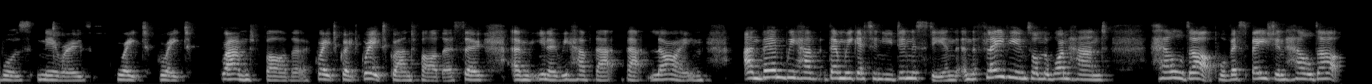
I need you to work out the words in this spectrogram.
was Nero's great great grandfather great great great grandfather. So um you know we have that that line. And then we have then we get a new dynasty. And, and the flavians on the one hand held up or vespasian held up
